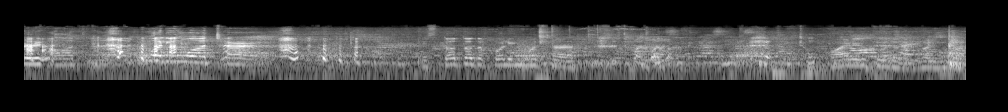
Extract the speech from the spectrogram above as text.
very hot boiling water It's Toto the boiling water. Very good the boiling water.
